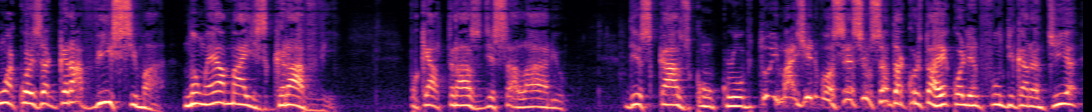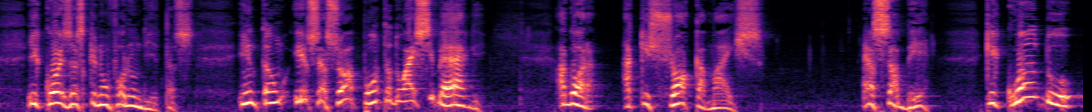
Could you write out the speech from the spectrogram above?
uma coisa gravíssima, não é a mais grave, porque atraso de salário, descaso com o clube. Tu, imagine você se o Santa Cruz está recolhendo fundo de garantia e coisas que não foram ditas. Então, isso é só a ponta do iceberg. Agora, a que choca mais é saber que quando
